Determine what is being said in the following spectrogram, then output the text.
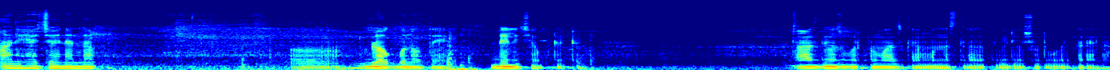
आणि ह्या चॅनलला ब्लॉग बनवतो आहे डेलीचे अपडेट आज दिवसभर पण माझं काय मन नसतं लागत व्हिडिओ शूट वगैरे करायला.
